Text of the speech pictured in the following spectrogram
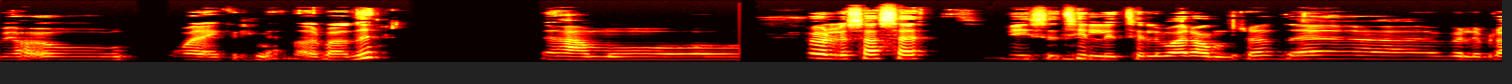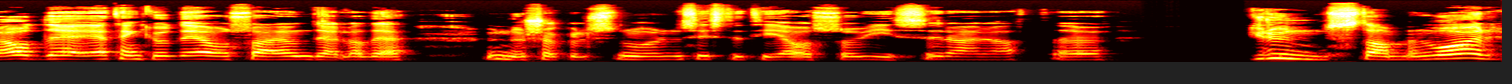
Vi har jo hver enkelt medarbeider. Det her med å føle seg sett, vise tillit til hverandre, det er veldig bra. Og det, jeg tenker jo det også er en del av det undersøkelsen vår den siste tida også viser, er at eh, grunnstammen vår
